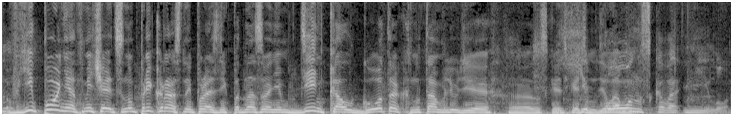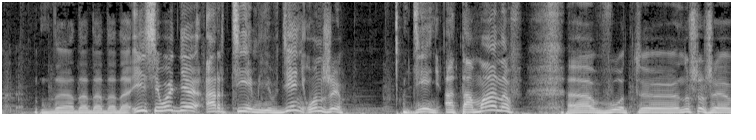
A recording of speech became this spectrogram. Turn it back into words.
В Японии отмечается, ну, прекрасный праздник под названием День колготок. Ну, там люди, э, так сказать, к этим делам... Японского нейлона, да. Да, да, да, да, да. И сегодня Артемьев день, он же День атаманов. А, вот, э, ну что же,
